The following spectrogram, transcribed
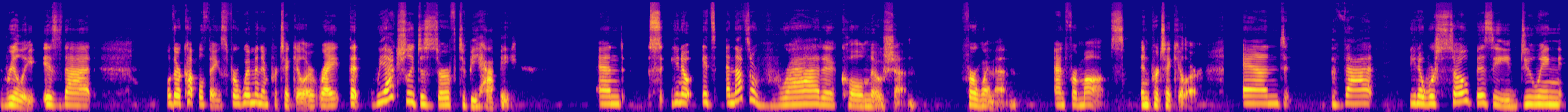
really is that well there are a couple things for women in particular right that we actually deserve to be happy. And you know it's and that's a radical notion for women and for moms in particular. And that you know we're so busy doing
